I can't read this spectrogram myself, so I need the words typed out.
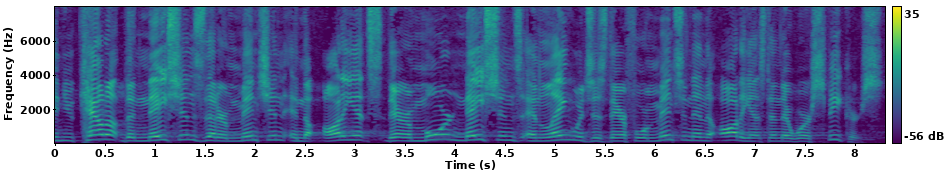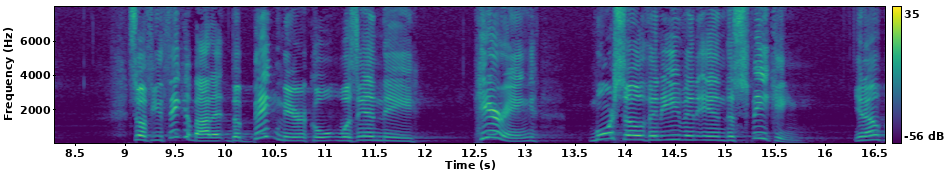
and you count up the nations that are mentioned in in the audience, there are more nations and languages, therefore, mentioned in the audience than there were speakers. So if you think about it, the big miracle was in the hearing more so than even in the speaking. You know?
